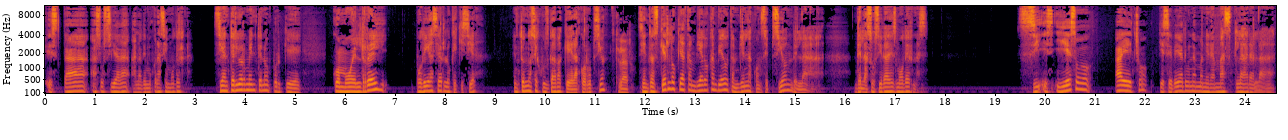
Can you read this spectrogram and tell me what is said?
está asociada a la democracia moderna. Si anteriormente no, porque como el rey podía hacer lo que quisiera, entonces no se juzgaba que era corrupción. Claro. Si entonces, ¿qué es lo que ha cambiado? Ha cambiado también la concepción de la de las sociedades modernas. Sí, y eso ha hecho que se vea de una manera más clara la,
